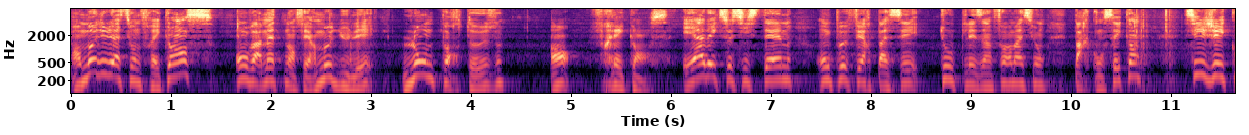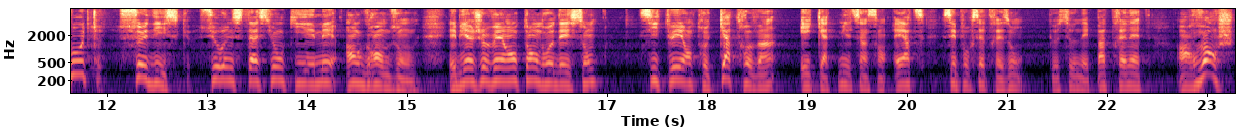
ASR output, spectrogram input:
En modulation de fréquence, on va maintenant faire moduler l'onde porteuse en fréquence. Et avec ce système, on peut faire passer toutes les informations. Par conséquent, si j'écoute ce disque sur une station qui émet en grandes ondes, eh bien je vais entendre des sons situés entre 80 et 4500 Hz. C'est pour cette raison que ce n'est pas très net. En revanche,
